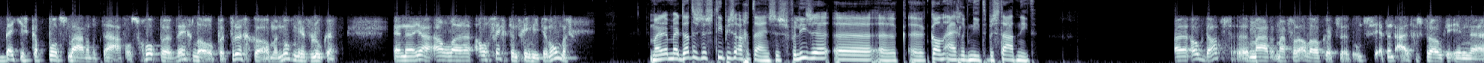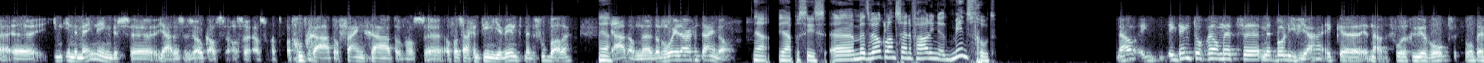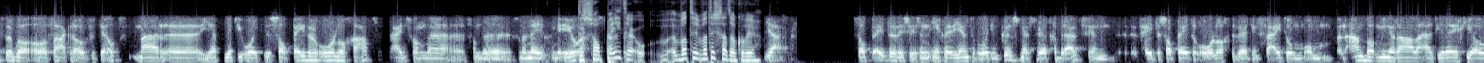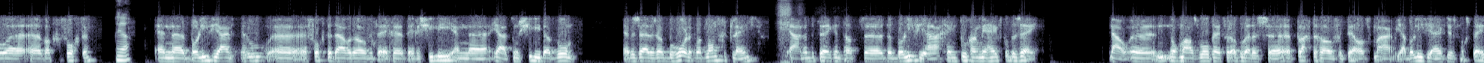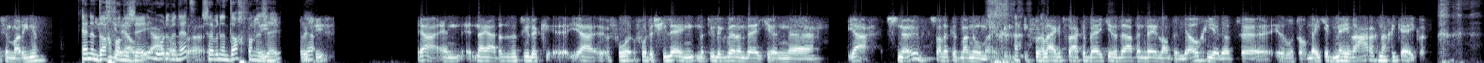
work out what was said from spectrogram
bedjes kapot slaan op de tafel... schoppen, weglopen, terugkomen, nog meer vloeken. En uh, ja, al, uh, al vechtend ging hij ten onder. Maar, maar dat is dus typisch Argentijns. Dus verliezen uh, kan eigenlijk niet, bestaat niet. ook dat, maar, maar vooral ook het, het ontzettend uitgesproken in, in, in, de mening. Dus ja, dus, dus ook als, als, als wat, wat goed gaat of fijn gaat... of als, of als Argentinië wint met de voetballen... Ja, ja dan, dan hoor je de Argentijn wel. Ja, ja precies. met welk land zijn de verhoudingen het minst goed? Nou, ik, ik, denk toch wel met, uh, met Bolivia. Ik, uh, nou, de vorige uur, Wolt, Wolt heeft er ook wel al vaker over verteld. Maar uh, je, hebt, je hebt hier ooit de Salpeteroorlog gehad. Het eind van, van, de, van de 19e eeuw. De Salpeter, wat, wat is dat ook alweer? Ja, salpeter is, is een ingrediënt dat ooit in kunstmest werd gebruikt. En het heet de Salpeteroorlog. Er werd in feite om, om een aantal mineralen uit die regio wat gevochten. Ja. En uh, Bolivia en Peru uh, vochten daar wat over tegen, tegen Chili. En uh, ja, toen Chili dat won, hebben zij dus ook behoorlijk wat land geclaimd. Ja, dat betekent dat, dat Bolivia geen toegang meer heeft tot de zee. Nou, nogmaals, Wolt heeft er ook wel eens prachtig over verteld. Maar ja, Bolivia heeft dus nog steeds een marine. En een dag van de zee, hoorden we net. Ze hebben een dag van precies, de zee. Precies. Ja. ja, en nou ja, dat is natuurlijk ja, voor, voor de Chileen natuurlijk wel een beetje een... ja, sneu, zal ik het maar noemen. ik, ik, vergelijk het vaak een beetje inderdaad met Nederland en België. Dat, uh, er wordt toch een beetje meewarig naar gekeken.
